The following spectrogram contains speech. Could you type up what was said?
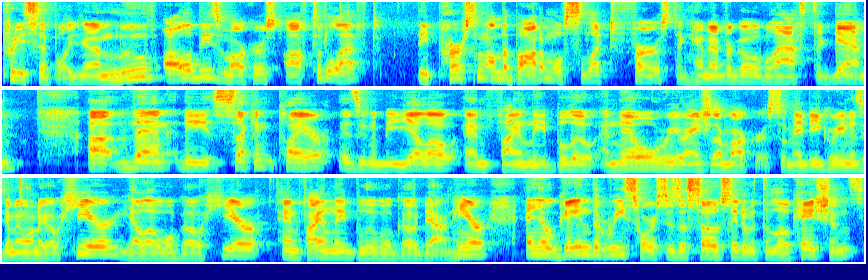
pretty simple. You're going to move all of these markers off to the left. The person on the bottom will select first and can never go last again. Uh, then the second player is going to be yellow and finally blue, and they will rearrange their markers. So maybe green is going to want to go here, yellow will go here, and finally blue will go down here, and you'll gain the resources associated with the locations,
